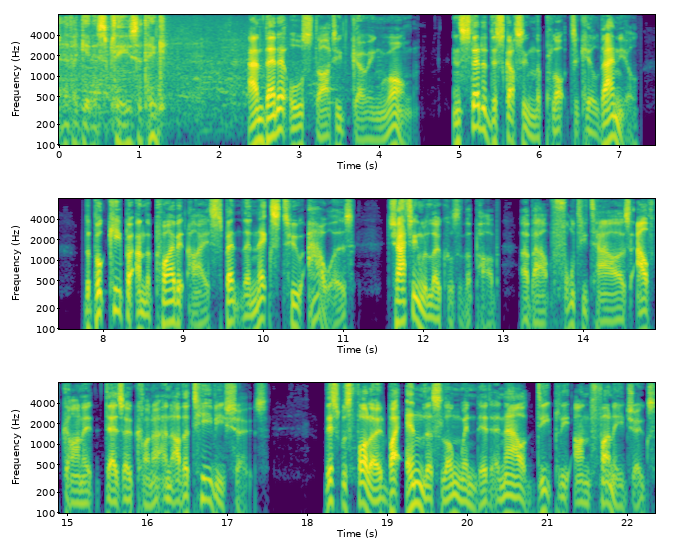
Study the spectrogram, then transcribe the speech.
another Guinness, please, I think. And then it all started going wrong. Instead of discussing the plot to kill Daniel, the bookkeeper and the private eye spent the next two hours chatting with locals at the pub about Fawlty Towers, Alf Garnett, Des O'Connor, and other TV shows. This was followed by endless long winded and now deeply unfunny jokes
